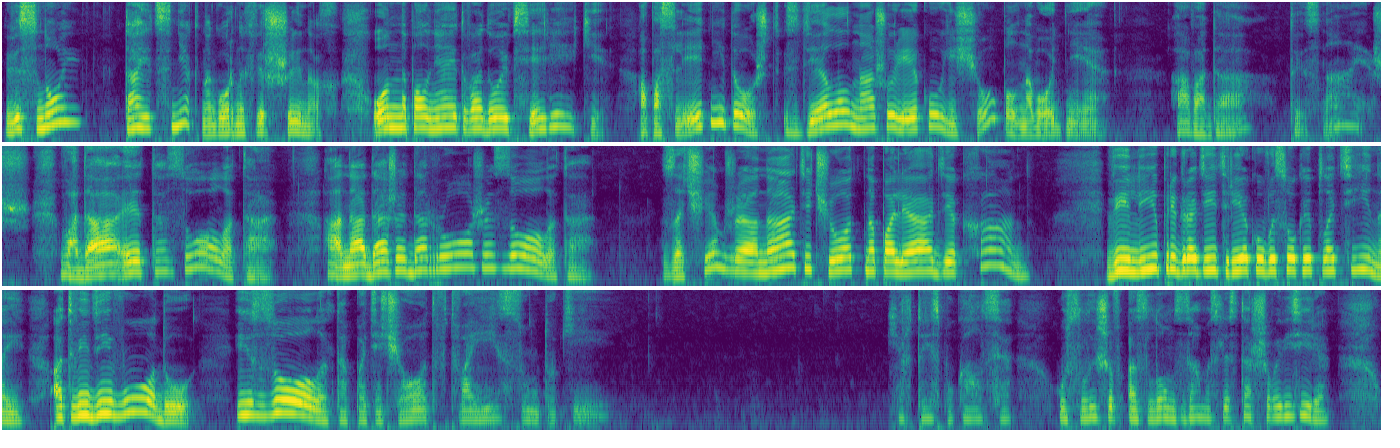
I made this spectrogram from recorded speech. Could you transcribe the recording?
Весной тает снег на горных вершинах, он наполняет водой все реки, а последний дождь сделал нашу реку еще полноводнее – а вода, ты знаешь, вода – это золото. Она даже дороже золота. Зачем же она течет на поля Декхан? Вели преградить реку высокой плотиной, отведи воду, и золото потечет в твои сундуки. Ерты испугался, услышав о злом замысле старшего визиря.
